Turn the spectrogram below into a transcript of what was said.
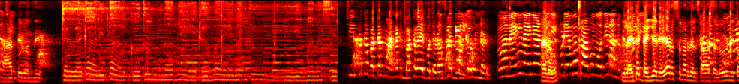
హ్యాపీగా ఉంది. చల్లగాలి తాకుతున్న మేఘమైనది మనసు కొట్టక మా అన్నకి బక్కగా అయిపోతాడు. అసలు బక్కగా ఉన్నాడు. నైని నైని. అంటే ఇప్పుడేమో పాపం వదిన అంట వీళ్ళైతే అయితే గయ్య గయ్య అరుస్తున్నారు తెలుసా అసలు? నీతో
